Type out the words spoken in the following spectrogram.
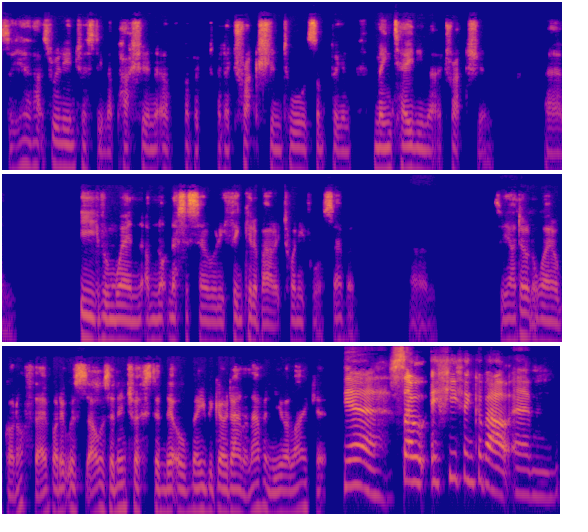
so yeah that's really interesting the passion of, of a, an attraction towards something and maintaining that attraction um even when I'm not necessarily thinking about it 24 seven. Um, so yeah, I don't know where I've gone off there, but it was, that was an interesting little maybe go down an avenue. I like it. Yeah. So if you think about um,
